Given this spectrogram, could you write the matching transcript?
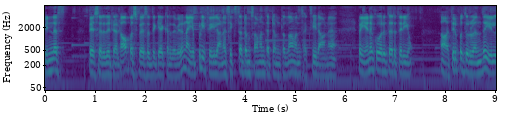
வின்னர்ஸ் பேசுறது டாப்பர்ஸ் பேசுறது கேட்குறத விட நான் எப்படி ஃபெயில் ஆனேன்? சிக்ஸ்த் அட்டம் செவன்த் அட்டம்ப்டில் தான் வந்து சக்சீட் ஆனேன். இப்போ எனக்கு ஒருத்தர் தெரியும். திருப்பத்தூர்லேருந்து இல்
